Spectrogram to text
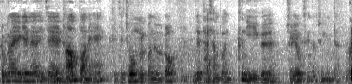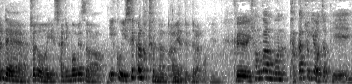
그분에게는 이제 다음번에 이제 좋은 물건으로 이제 다시 한번 큰 이익을 주려고 생각 중입니다. 근데 저도 이 사진 보면서 입구 이 색깔부터 난 마음에 안 들더라고. 그 현관문 바깥쪽이 어차피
